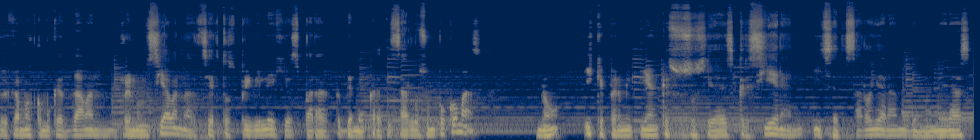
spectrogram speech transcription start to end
digamos como que daban, renunciaban a ciertos privilegios para democratizarlos un poco más, ¿no? Y que permitían que sus sociedades crecieran y se desarrollaran de maneras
